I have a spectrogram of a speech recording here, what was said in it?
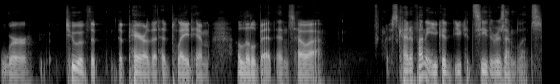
were two of the the pair that had played him a little bit, and so uh, it was kind of funny. You could you could see the resemblance.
